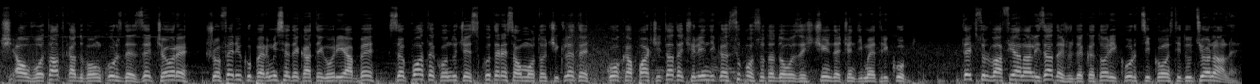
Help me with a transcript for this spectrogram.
și au votat ca după un curs de 10 ore, șoferii cu permise de categoria B să poată conduce scutere sau motociclete cu o capacitate cilindrică sub 125 de centimetri cubi. Textul va fi analizat de judecătorii Curții Constituționale.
